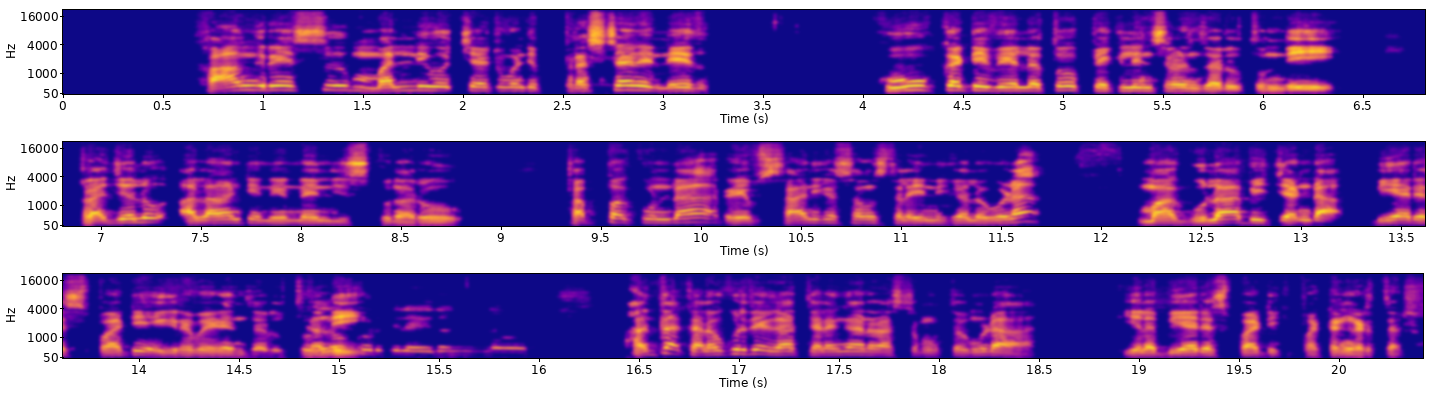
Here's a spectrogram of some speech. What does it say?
కాంగ్రెస్ మళ్ళీ వచ్చేటువంటి ప్రశ్ననే లేదు. కూకటి వేళ్ళతో పెకిలించడం జరుగుతుంది. ప్రజలు అలాంటి నిర్ణయం తీసుకున్నారు. తప్పకుండా రేపు స్థానిక సంస్థల ఎన్నికల్లో కూడా మా గులాబీ జెండా బీఆర్ఎస్ పార్టీ ఎగురవేయడం జరుగుతుంది. అంతా కలవకృతేగా తెలంగాణ రాష్ట్రం మొత్తం కూడా ఇలా బీఆర్ఎస్ పార్టీకి పట్టం కడతారు.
